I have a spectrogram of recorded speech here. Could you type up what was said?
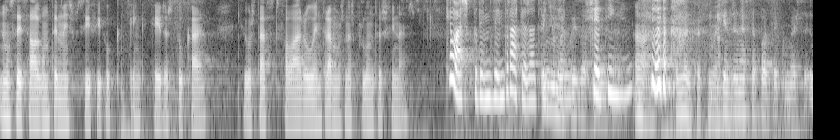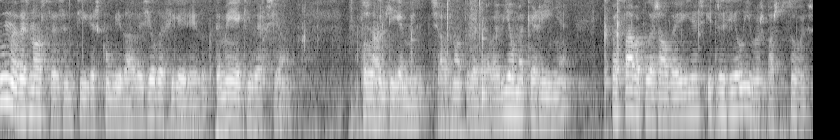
Não sei se há algum tema em específico que- em que queiras tocar, que gostasses de falar, ou entramos nas perguntas finais. Eu acho que podemos entrar, que eu já estou Tenho uma coisa a chatinha. Ah, comenta, que comenta. entra nesta parte da conversa. Uma das nossas antigas convidadas, Gilda Figueiredo, que também é aqui da região, falou que Chaves. antigamente, Chaves, na altura dela, havia uma carrinha que passava pelas aldeias e trazia livros para as pessoas.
